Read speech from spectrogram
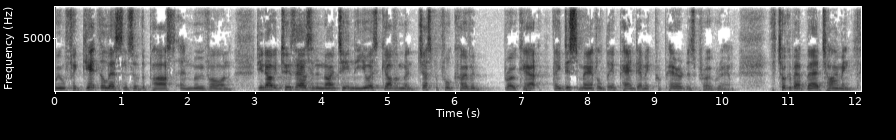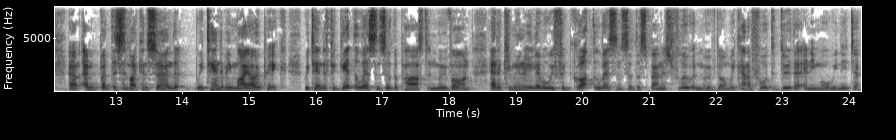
we will forget the lessons of the past and move on. Do you know, in 2019, the US government, just before COVID broke out, they dismantled their pandemic preparedness program. Talk about bad timing. Uh, and, but this is my concern that we tend to be myopic. We tend to forget the lessons of the past and move on. At a community level, we forgot the lessons of the Spanish flu and moved on. We can't afford to do that anymore. We need to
